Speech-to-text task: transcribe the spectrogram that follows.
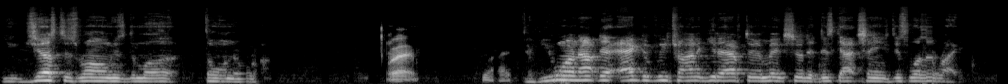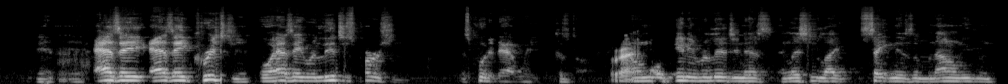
you just as wrong as the mud throwing the rock. Right. Right. If you weren't out there actively trying to get after and make sure that this got changed, this wasn't right. And, and as a as a Christian or as a religious person, let's put it that way, because right. I don't know any religion that's unless you like Satanism, and I don't even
